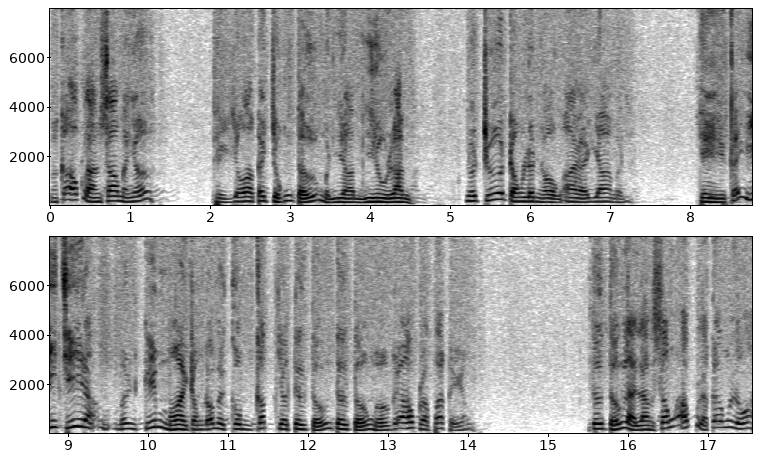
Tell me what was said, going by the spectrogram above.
Mà cái ốc làm sao mà nhớ? Thì do cái chủng tử mình làm nhiều lần nó chứa trong linh hồn ai la gia mình. Thì cái ý chí đó mới kiếm mồi trong đó mới cung cấp cho tư tưởng. Tư tưởng mượn cái ốc ra phát hiện. Tư tưởng là làn sóng ốc là cái ống lúa.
